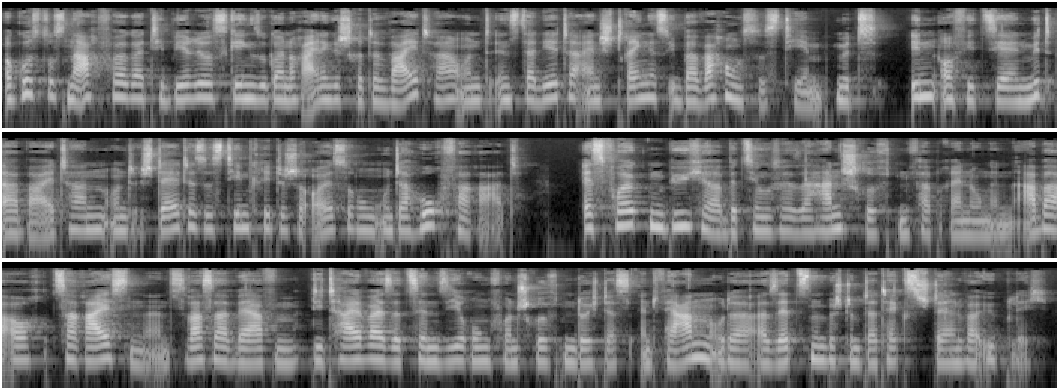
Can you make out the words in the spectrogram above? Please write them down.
Augustus Nachfolger Tiberius ging sogar noch einige Schritte weiter und installierte ein strenges Überwachungssystem mit inoffiziellen Mitarbeitern und stellte systemkritische Äußerungen unter Hochverrat. Es folgten Bücher bzw. Handschriftenverbrennungen, aber auch Zerreißen, ins Wasser werfen, die teilweise Zensierung von Schriften durch das Entfernen oder Ersetzen bestimmter Textstellen war üblich.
